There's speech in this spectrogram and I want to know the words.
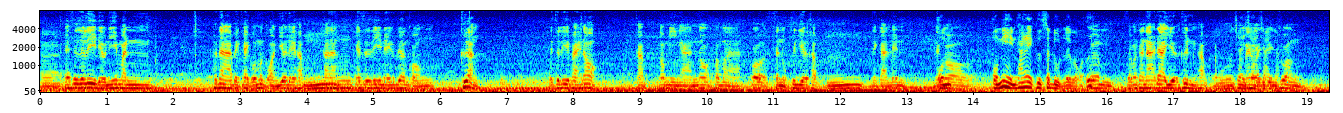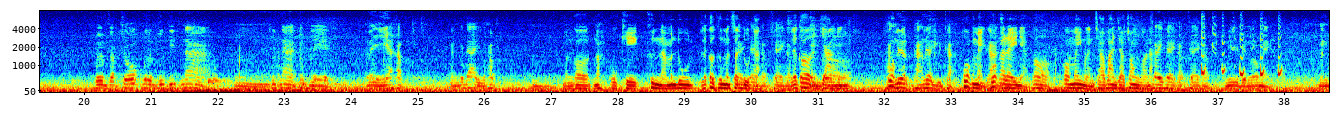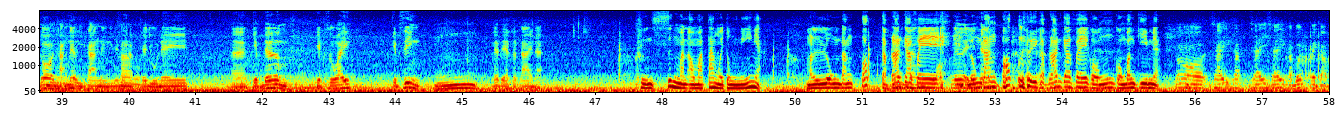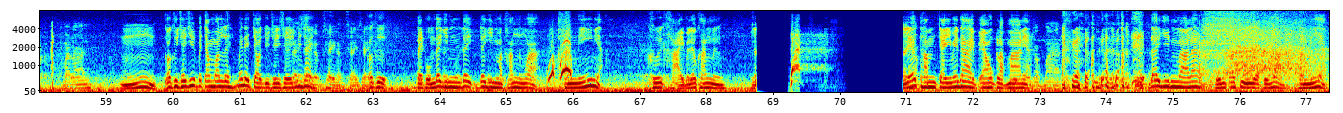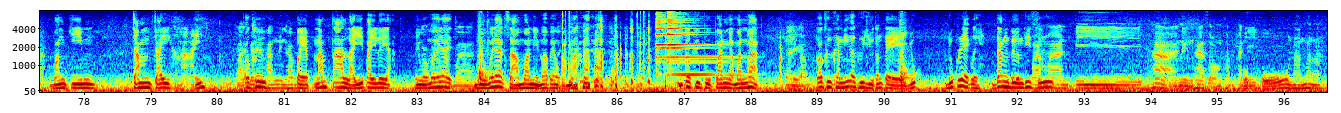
เอ่อเอเซอรี่เดี๋ยวนี้มันพัฒนาไปไกลกว่าเมื่อก่อนเยอะเลยครับอืม ทั้งเอเซอรี่ในเรื่องของเครื่องเอเซอรี่ภายนอก ครับ ก็มีงานนอกเข้ามา ก็สนุกขึ้นเยอะครับ อืม ในการเล่นแล้วผม ก็ผมนี่เห็นครั้งแรกคือสะดุดเลยบอกว่าเอ้ย เพิ่มสมรรถนะได้เยอะขึ้นครับโอ้ใช่ไม่ใช่ว่าจะใช่เป็นครับ ช่วง เพิ่มซับโชคเพิ่มชุดดิสหน้า อืมชุดหน้าจุกเลดอะไรอย่างเงี้ยครับ มันก็ได้อยู่ครับอืมมันก็นะโอเคขึ้นนะมันดูแล้วก็คือมันสะดุดใช่อะครับใช่ครับแล้วก็อีกอย่างหนึ่งพวกทางเลือกทางเลือกอีกครับ พวกแม็กพวกอะไรเนี่ยก็ก็ไม่เหมือนชาวบ้านชาวช่องเขานะ ใช่ใช่ครับใช่ครับ นี่เป็นล้อแม็ก มันก็อืมทางเลือกอีกทางหนึ่งใช่ไหมคครัรับบผม จะอยู่ในเอ่อเก็บเดิม เก็บสวย เก็บซิ่งอืมแล้วแต่สไตล์นะคือซึ่งมันเอามาตั้งไว้ตรงนี้เนี่ย มันลงดังป๊อปกับร้านกาแฟ ลงดังป๊อปเลยกับร้านกาแฟของของบางกีมเนี่ย ก็ใช้ครับใช้ใช้ขับรถไปกลับมาร้านอืมก็คือใช้ชีวิตประจำวันเลย ไม่ได้จอดอยู่เฉยๆ ไม่ใช่ ครับใช่ครับใช่ใช่ ก็คือ แต่ผมได้ยินได้ได้ยินมาครั้งหนึ่งว่าคันนี้เนี่ย เคยขายไปแล้วครั้งหนึ่งแล้ว ทำใจไม่ได้ไปเอากลับมาเนี่ย กลับมา ได้ยินมานะเป็นกระสือบอกผมว่าคันนี้อะบางกีมจำใจขาย ขายก็ไปคือได้ครั้งหนึ่งครับ แบบน้ำตาไหลไปเลยอะไม่อยู่ไม่ได้ต้องไปเอากลับมา อยู่ไม่ได้สักสามวันเห็นว่าไปเอากลับมา ก็คือผูกพันกับมันมาก ใช่ครับ ก็คือคันนี้ก็คืออยู่ตั้งแต่ยุคยุคแรกเลย ดั้งเดิมที่ประซื้อมาณปีห้าหนึ่งห้าสองครับคันโอ้นี้ โหนานมากนะ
